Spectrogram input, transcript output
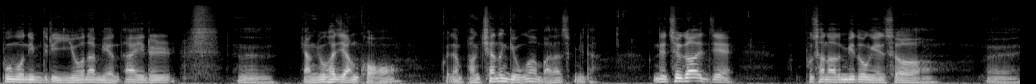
부모님들이 이혼하면 아이를 어, 양육하지 않고 그냥 방치하는 경우가 많았습니다. 근데 제가 이제 부산 아름미동에서 에,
